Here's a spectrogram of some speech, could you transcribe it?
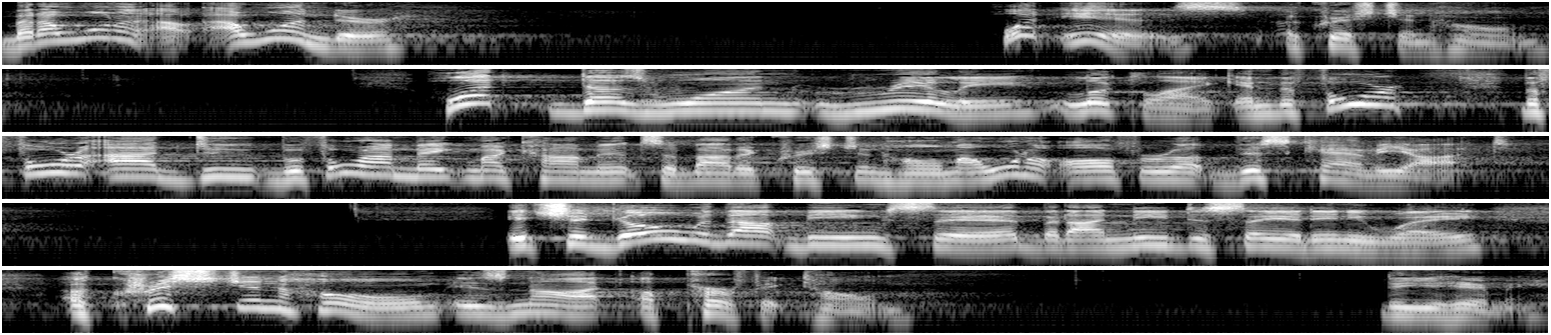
But I, wanna, I wonder, what is a Christian home? What does one really look like? And before, before I do, before I make my comments about a Christian home, I want to offer up this caveat. It should go without being said, but I need to say it anyway. A Christian home is not a perfect home. Do you hear me?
